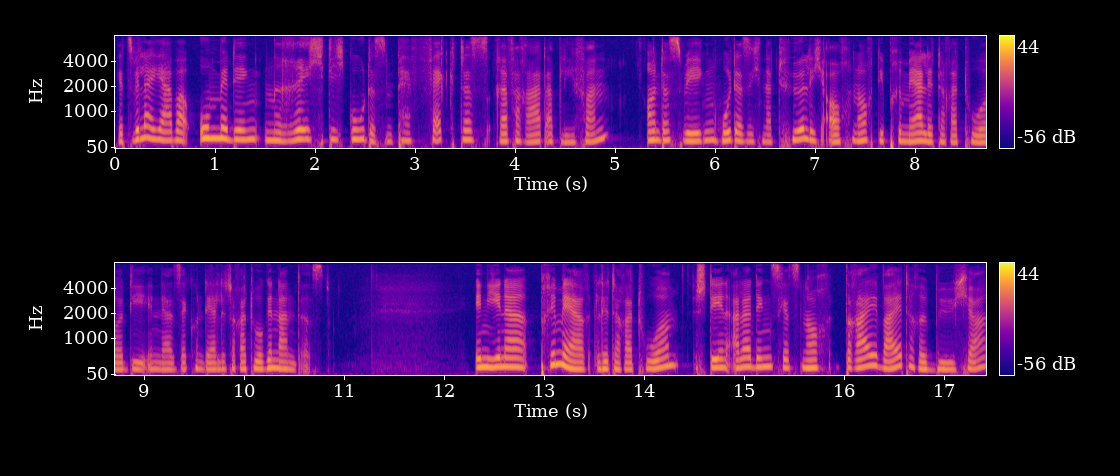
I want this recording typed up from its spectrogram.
Jetzt will er ja aber unbedingt ein richtig gutes, ein perfektes Referat abliefern. Und deswegen holt er sich natürlich auch noch die Primärliteratur, die in der Sekundärliteratur genannt ist. In jener Primärliteratur stehen allerdings jetzt noch drei weitere Bücher,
